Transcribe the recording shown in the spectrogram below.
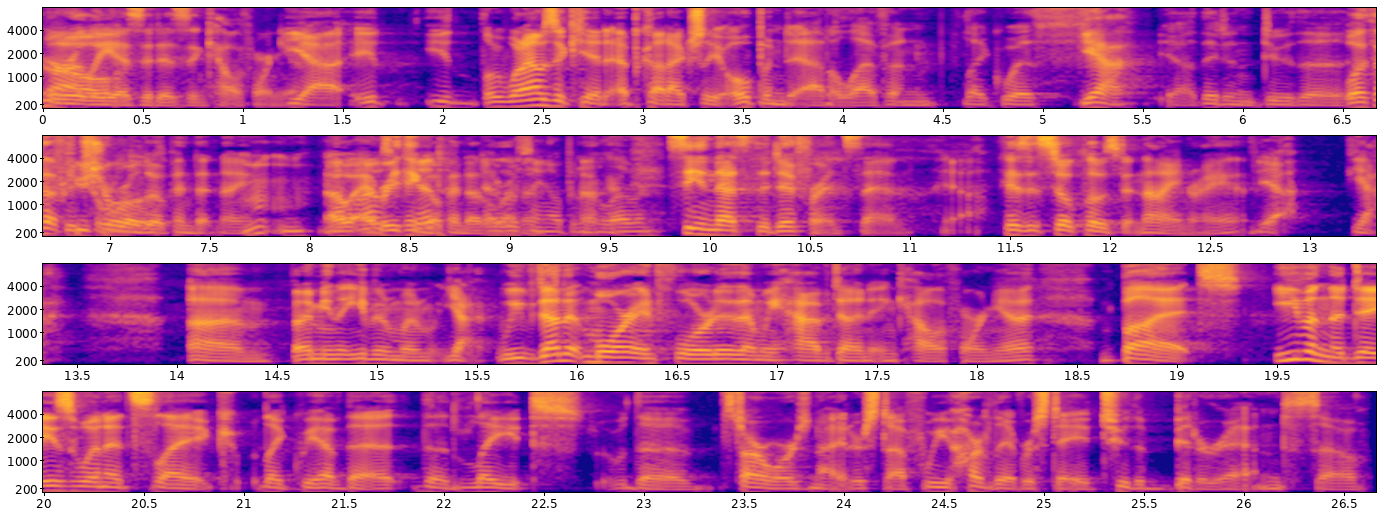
early as it is in California. Yeah, it, it, when I was a kid, Epcot actually opened at eleven. Like with Yeah. yeah, they didn't do the. Well, I thought Future World opened at nine. No, Oh, when I was a everything opened at eleven. everything opened at 11. See, and that's the difference then. Yeah. because it still closed at nine, right? Yeah, Yeah. Um, but I mean, even when, yeah, we've done it more in Florida than we have done in California. But even the days when it's like like we have the the late the Star Wars night or stuff, we hardly ever stay to the bitter end. So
